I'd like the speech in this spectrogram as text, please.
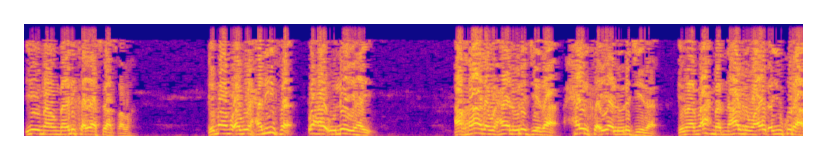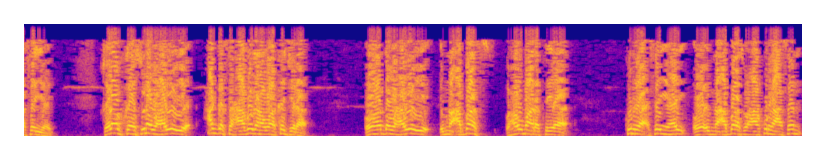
iyo imaamu maalika ayaa sidaas qaba. Imaamu abu xaniifa waxa uu leeyahay akraada waxaa loola jeedaa xaylka ayaa loola jeedaa. Imaamu axmedna hal riwaayad ayuu ku raacsan yahay. Khilaafkaasuna waxaa weeye xagga saxaabadana waa ka jira oo hadda waxaa weeye ibnu cabbaas waxau maaragtay ku raacsan yahay oo ibnu cabbaas waxaa ku raacsan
